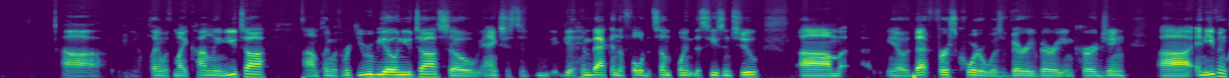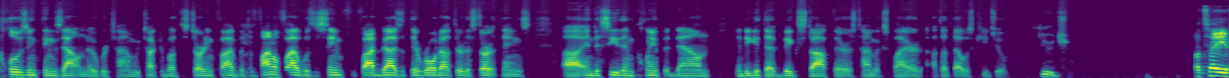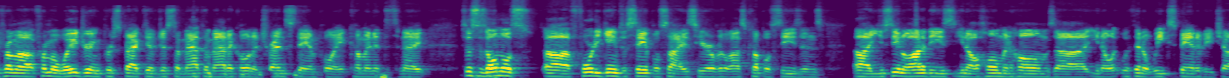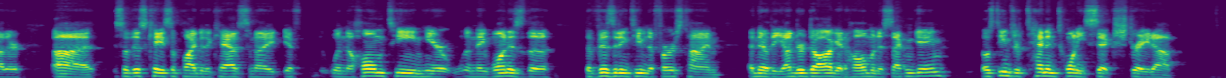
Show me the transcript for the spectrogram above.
uh, you know, playing with Mike Conley in Utah um, playing with Ricky Rubio in Utah. So anxious to get him back in the fold at some point this season too. Um, you know that first quarter was very very encouraging. Uh, and even closing things out in overtime. We talked about the starting five, but the final five was the same five guys that they rolled out there to start things. Uh, and to see them clamp it down and to get that big stop there as time expired, I thought that was key too. Huge. I'll tell you from a from a wagering perspective, just a mathematical and a trend standpoint coming into tonight. So this is almost uh, 40 games of sample size here over the last couple of seasons. Uh, you've seen a lot of these, you know, home and homes, uh, you know, within a week span of each other. Uh, so this case applied to the Cavs tonight. If when the home team here, when they won as the the visiting team the first time, and they're the underdog at home in a second game, those teams are 10 and 26 straight up.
